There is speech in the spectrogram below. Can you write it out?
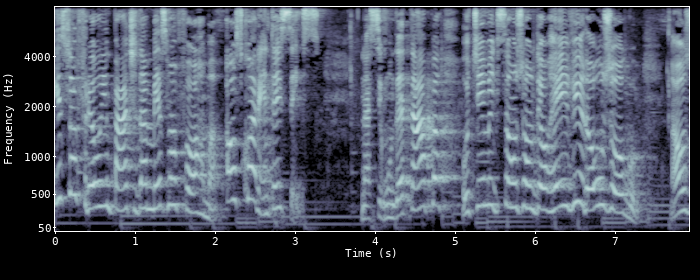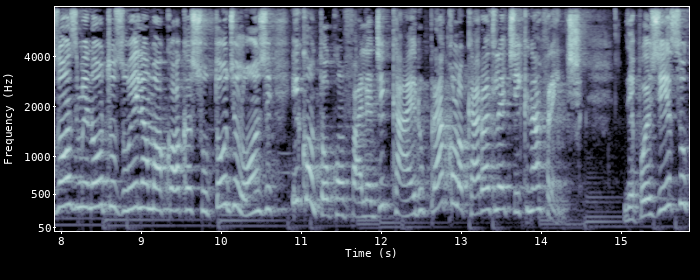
e sofreu o empate da mesma forma aos 46. Na segunda etapa, o time de São João Del Rei virou o jogo. Aos 11 minutos, William Mococa chutou de longe e contou com falha de Cairo para colocar o Atlético na frente. Depois disso,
